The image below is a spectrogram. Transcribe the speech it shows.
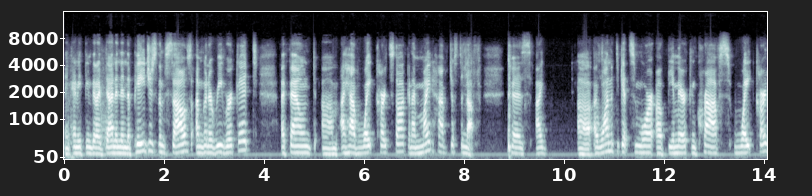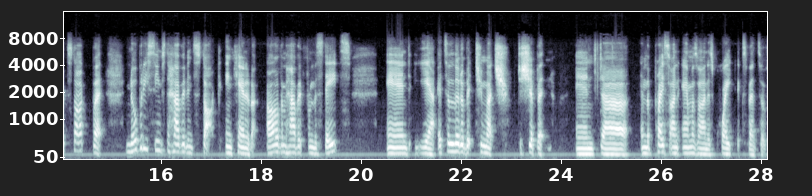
and anything that I've done. And then the pages themselves, I'm going to rework it. I found um, I have white cardstock and I might have just enough because I uh, I wanted to get some more of the American Crafts white cardstock, but nobody seems to have it in stock in Canada. All of them have it from the States and yeah, it's a little bit too much to ship it, and uh, and the price on Amazon is quite expensive.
